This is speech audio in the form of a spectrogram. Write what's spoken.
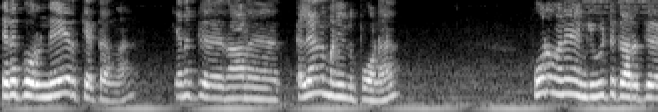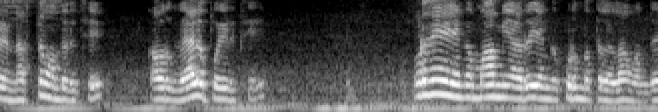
எனக்கு ஒரு நேயர் கேட்டாங்க. எனக்கு நான் கல்யாணம் பண்ணின்னு போனேன். போனவனே எங்கள் வீட்டுக்காருக்கு நஷ்டம் வந்துடுச்சு. அவருக்கு வேலை போயிடுச்சு. உடனே எங்கள் மாமியார் எங்கள் குடும்பத்துலலாம் வந்து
